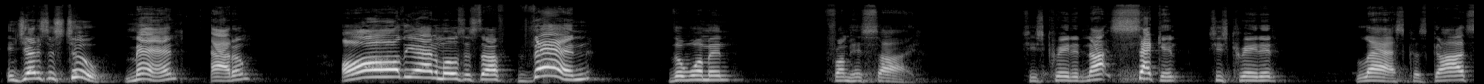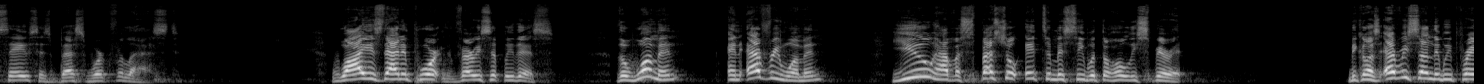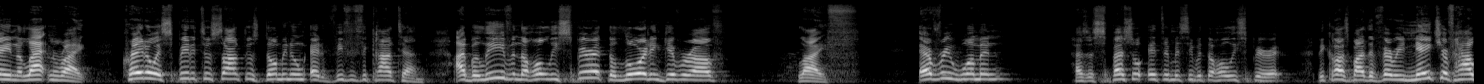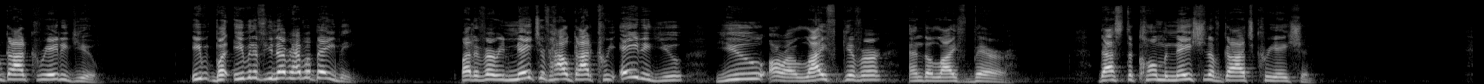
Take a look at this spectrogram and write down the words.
In Genesis 2, man, Adam, all the animals and stuff, then the woman from his side. She's created not second, she's created last because God saves his best work for last. Why is that important? Very simply this the woman and every woman, you have a special intimacy with the Holy Spirit. Because every Sunday we pray in the Latin Rite, Credo Spiritus Sanctus Dominum et Vivificantem. I believe in the Holy Spirit, the Lord and giver of life. Every woman has a special intimacy with the Holy Spirit because by the very nature of how God created you, even, but even if you never have a baby, by the very nature of how God created you, you are a life giver and the life bearer. That's the culmination of God's creation.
